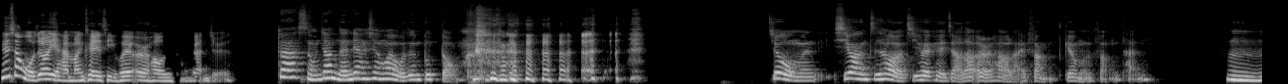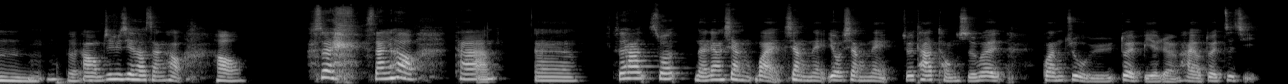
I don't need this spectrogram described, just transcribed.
因为像我觉得也还蛮可以体会二号是什么感觉。对啊，什么叫能量向外？我真的不懂。就我们希望之后有机会可以找到二号来访给我们访谈。嗯嗯嗯，对。好，我们继续介绍三号。好，所以三号他嗯，所以他说能量向外、向内又向内，就是他同时会关注于对别人还有对自己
